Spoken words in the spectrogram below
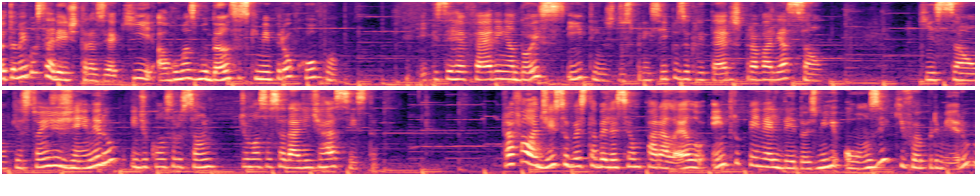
Eu também gostaria de trazer aqui algumas mudanças que me preocupam e que se referem a dois itens dos princípios e critérios para avaliação, que são questões de gênero e de construção de uma sociedade antirracista. Para falar disso, eu vou estabelecer um paralelo entre o PNLD 2011, que foi o primeiro,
